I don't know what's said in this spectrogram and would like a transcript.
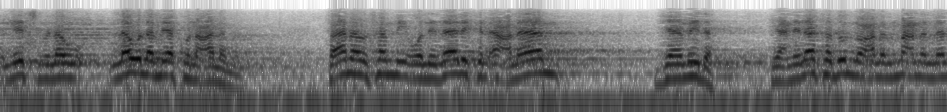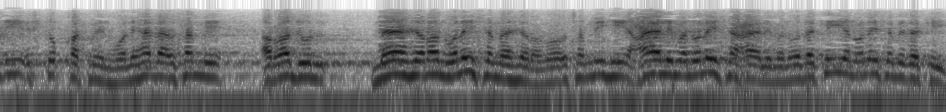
الاسم لو, لو لم يكن علما. فأنا أسمي ولذلك الأعلام جامدة. يعني لا تدل على المعنى الذي اشتقت منه. ولهذا أسمي الرجل ماهرا وليس ماهرا وأسميه عالما وليس عالما وذكيا وليس بذكي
